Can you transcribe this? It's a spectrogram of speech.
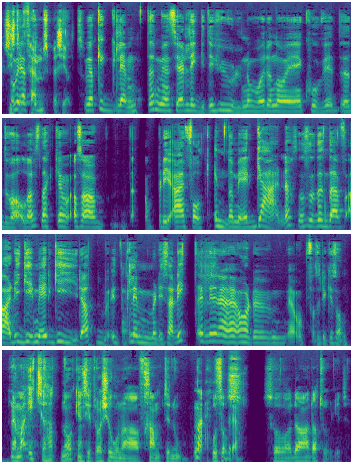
Siste ikke- fem spesielt. Vi har ikke glemt det mens vi har ligget i hulene våre nå i covid-dvala. Så det er ikke Altså, er folk enda mer gærne? Altså, er de mer gira? Glemmer de seg litt, eller eh, har du Jeg oppfatter det ikke sånn. Nei, Vi har ikke hatt noen situasjoner fram til nå Nei, hos oss, bra. Så da, da tror jeg ikke.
